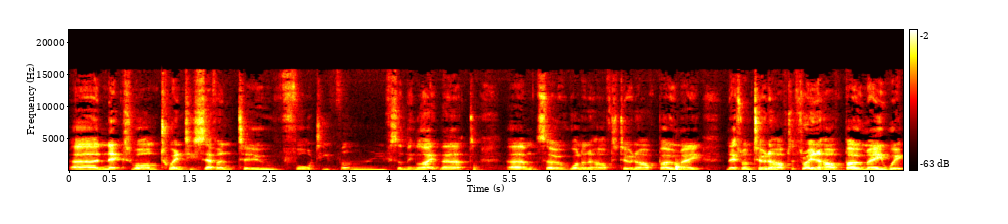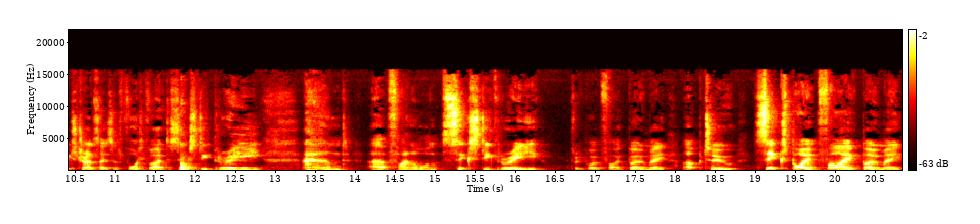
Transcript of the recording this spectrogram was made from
Uh, next one, 27 to 45, something like that. Um, so one and a half to two and a half Baumé. Next one, two and a half to three and a half Baumé, which translates as 45 to 63. And uh, final one, 63, 3.5 Baumé, up to 6.5 Baumé,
